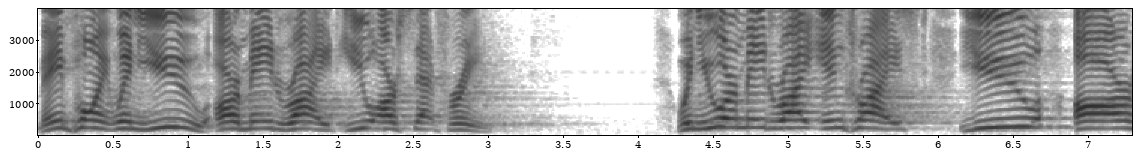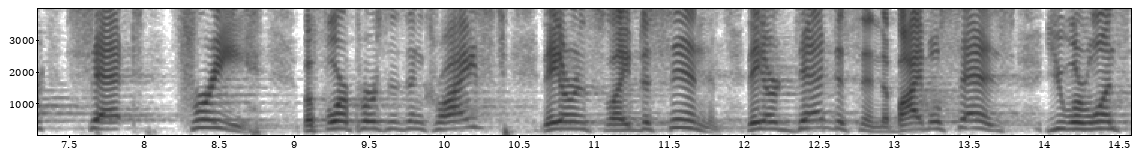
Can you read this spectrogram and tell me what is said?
Main point when you are made right, you are set free. When you are made right in Christ, you are set free. Before a person is in Christ, they are enslaved to sin. They are dead to sin. The Bible says you were once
